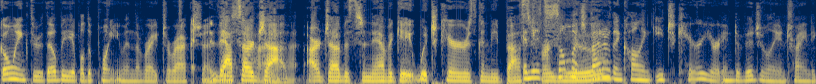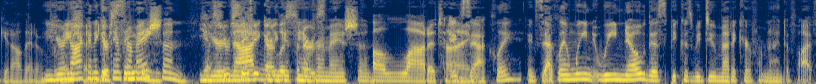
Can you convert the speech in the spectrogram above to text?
going through, they'll be able to point you in the right direction. That's our job. that. Our job is to navigate which carrier is going to be best And it's so you. much better than calling each carrier individually and trying to get all that information. You're not going to get the saving- information. yes, you're, you're not saving our going to get the listeners information. a lot of time. Exactly, exactly. And we we know this because we do Medicare from nine to five.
